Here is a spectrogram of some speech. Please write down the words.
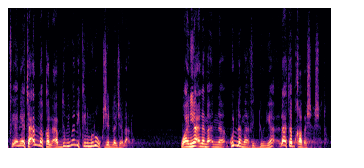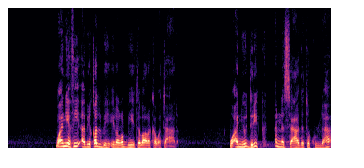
في أن يتعلق العبد بملك الملوك جل جلاله وأن يعلم أن كل ما في الدنيا لا تبقى بشاشته وأن يفيء بقلبه إلى ربه تبارك وتعالى وأن يدرك أن السعادة كلها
